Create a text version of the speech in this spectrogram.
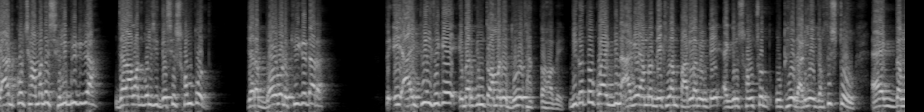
ইয়ার্ড করছে আমাদের সেলিব্রিটিরা যারা আমাদের বলেছি দেশের সম্পদ, যারা বড় বড় ক্রিকেটার তো এই আইপিএল থেকে এবার কিন্তু আমাদের দূরে থাকতে হবে। বিগত কয়েকদিন আগে আমরা দেখলাম পার্লামেন্টে একজন সংসদ উঠে দাঁড়িয়ে যথেষ্ট একদম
